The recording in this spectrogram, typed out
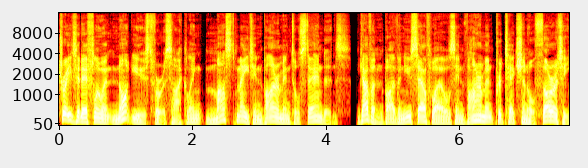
Treated effluent not used for recycling must meet environmental standards governed by the New South Wales Environment Protection Authority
